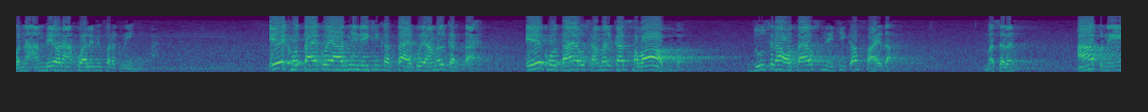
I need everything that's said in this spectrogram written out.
ورنہ اندھے اور آنکھ والے میں فرق نہیں ہوگا ایک ہوتا ہے، کوئی آدمی نیکی کرتا ہے، کوئی عمل کرتا ہے۔ ایک ہوتا ہے اس عمل کا ثواب، دوسرا ہوتا ہے اس نیکی کا فائدہ۔ مثلا آپ نے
